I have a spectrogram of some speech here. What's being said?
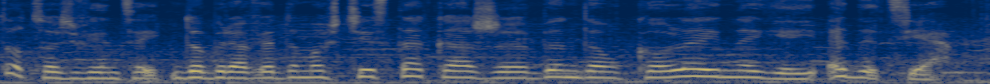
to coś więcej. Dobra wiadomość jest taka, że będą kolejne jej edycje. yeah.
